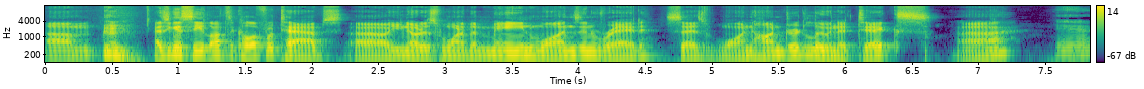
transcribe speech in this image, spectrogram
um, as you can see, lots of colorful tabs. Uh, you notice one of the main ones in red says 100 lunatics. Uh, Yeah.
